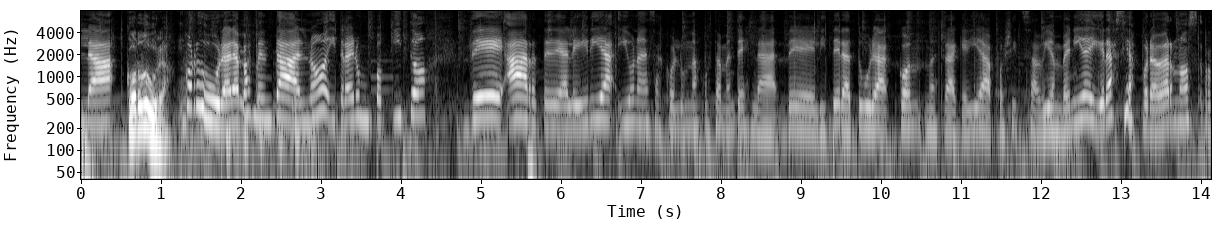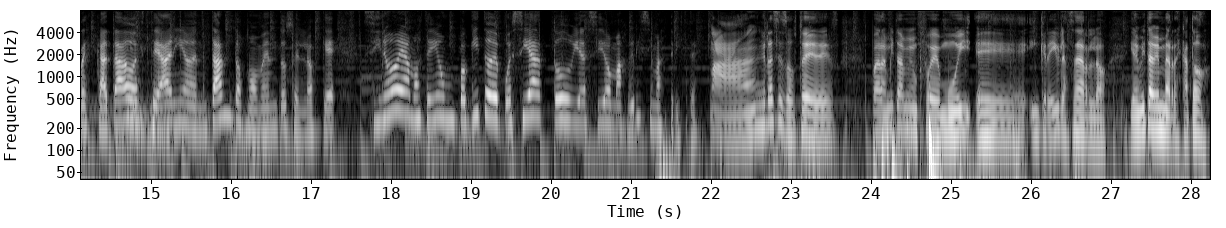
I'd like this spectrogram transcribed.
la Cordura. cordura, la paz mental, ¿no? Y traer un poquito de arte, de alegría y una de esas columnas justamente es la de literatura con nuestra querida Pollitza. Bienvenida y gracias por habernos rescatado este año en tantos momentos en los que si no hubiéramos tenido un poquito de poesía todo hubiera sido más gris y más triste. Ah, gracias a ustedes. Para mí también fue muy eh, increíble hacerlo. Y a mí también me rescató.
